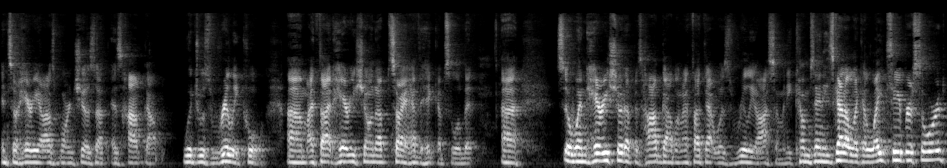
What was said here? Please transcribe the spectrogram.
and so Harry Osborn shows up as Hobgoblin, which was really cool. Um, I thought Harry showing up. Sorry, I have the hiccups a little bit. Uh, so when Harry showed up as Hobgoblin, I thought that was really awesome. And he comes in, he's got a, like a lightsaber sword,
